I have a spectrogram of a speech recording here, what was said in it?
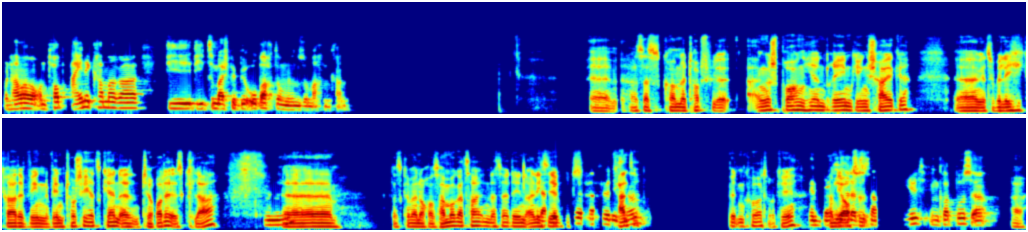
und haben aber on top eine Kamera, die, die zum Beispiel Beobachtungen so machen kann. Äh, hast das kommende Topspiel angesprochen hier in Bremen gegen Schalke. Äh, jetzt überlege ich gerade, wen, wen Tusche jetzt kennt. Äh, Terodde ist klar. Mhm. Äh, das können wir noch aus Hamburger Zeiten, dass er den eigentlich ja, sehr gut kannte. Ne? Bittenkurt, okay. Haben die auch zusammen gespielt in Cottbus, ja. Ah.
